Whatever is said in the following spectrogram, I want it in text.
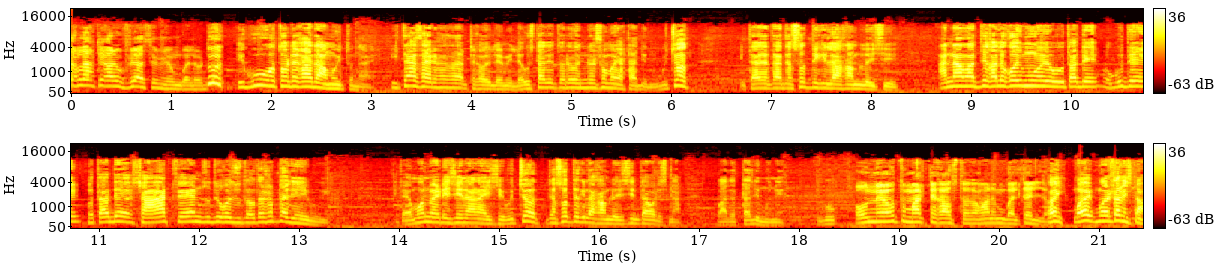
এক লাখ টাকার উপরে আছে মি মোবাইলের ইগু অত টাকা দাম হইতো নাই। ইটা চারি হাজার টাকা হইলে মিলে। উস্তাদি তোরে অন্য সময় একটা দিম বুঝছত ইটা যেটা দেশত দেখিলা কাম লইছি। আনা আমার দি কই মুই ওটা দে ওগু দে ওটা দে শার্ট প্যান্ট যদি কই জুতা ওটা সবটা দিয়ে আইবি এটা এমন মেডিসিন আনাইছে বুঝছত দেশত দেখিলা কাম লইছি চিন্তা করিস না। বাজারটা দিমুনে ইগু ও নেও তোমার টাকা উস্তাদ আমার মোবাইলটা ইল্লা মই মোবাইলটা নিস না।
